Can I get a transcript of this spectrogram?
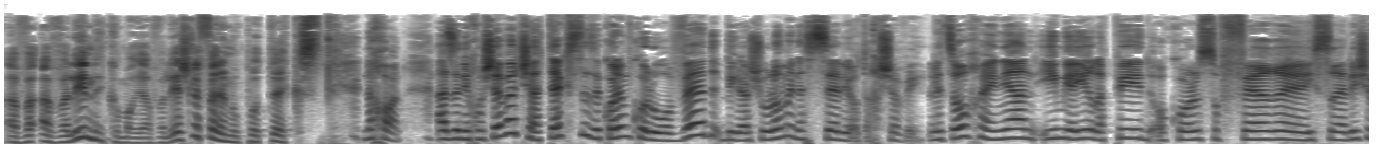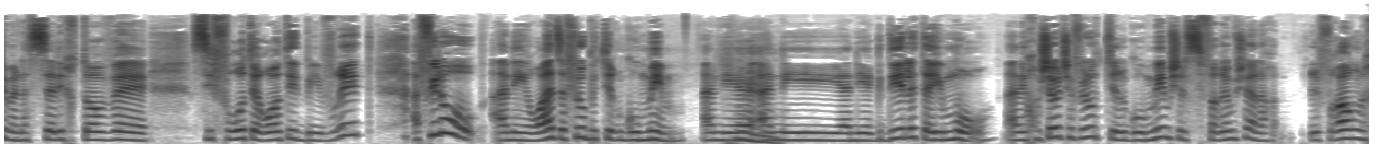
אבל, אבל הנה, כלומר, אבל יש לפנינו פה טקסט. נכון. אז אני חושבת שהטקסט הזה, קודם כל הוא עובד בגלל שהוא לא מנסה להיות עכשווי. לצורך העניין, אם יאיר לפיד, או כל סופר uh, ישראלי שמנסה לכתוב uh, ספרות אירוטית בעברית, אפילו, אני רואה את זה אפילו בתרגומים. אני, Hmm. אני, אני אגדיל את ההימור. אני חושבת שאפילו תרגומים של ספרים שאנחנו, רפררנו ל-50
